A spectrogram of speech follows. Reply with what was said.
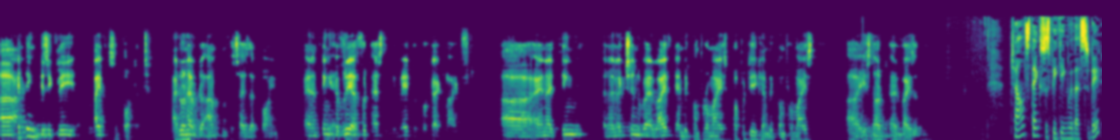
Uh, I think basically life is important. I don't have to emphasize that point. And I think every effort has to be made to protect life. Uh, and I think an election where life can be compromised, property can be compromised, uh, is not advisable. Charles, thanks for speaking with us today.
